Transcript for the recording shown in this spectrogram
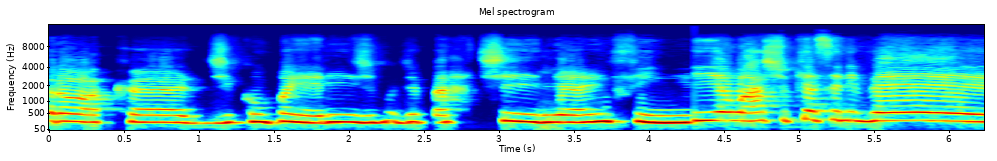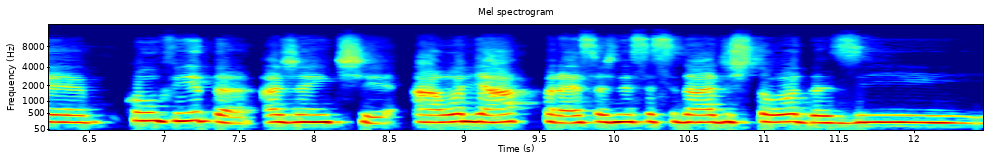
troca, de companheirismo, de partilha, enfim. E eu acho que a CNV convida a gente a olhar para essas necessidades todas e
